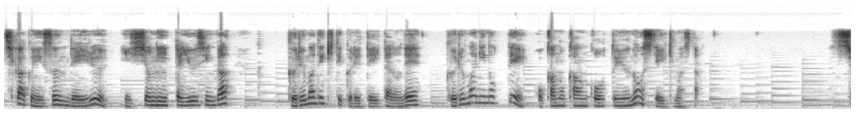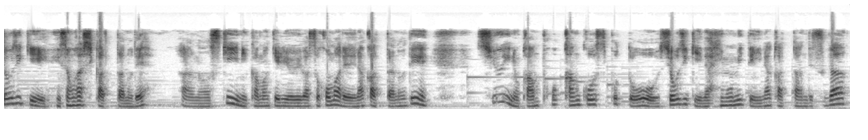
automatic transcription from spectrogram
近くに住んでいる一緒に行った友人が車で来てくれていたので、車に乗って他の観光というのをしていきました。正直忙しかったので、あの、スキーにかまける余裕がそこまでなかったので、周囲の観光観光スポットを正直何も見ていなかったんですが、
